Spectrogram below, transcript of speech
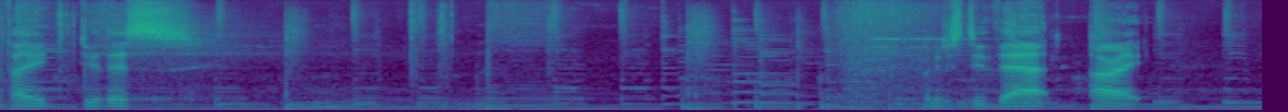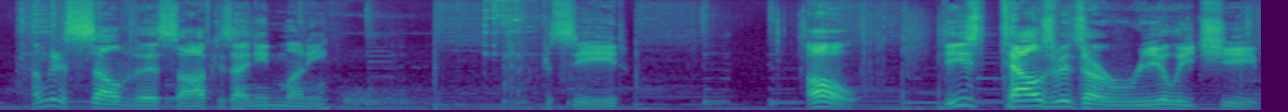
if I do this, let me just do that. All right, I'm gonna sell this off because I need money. Proceed. Oh, these talismans are really cheap.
